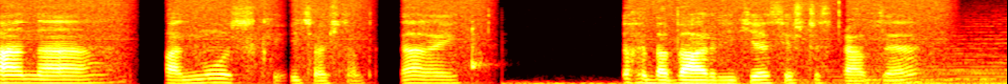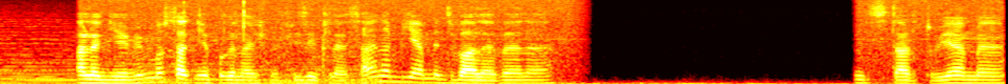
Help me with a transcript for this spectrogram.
Pana, Pan Mózg i coś tam tak dalej. To chyba Bardik jest, jeszcze sprawdzę. Ale nie wiem, ostatnio pogadaliśmy Physiklesa, nabijamy dwa levele. Więc startujemy.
